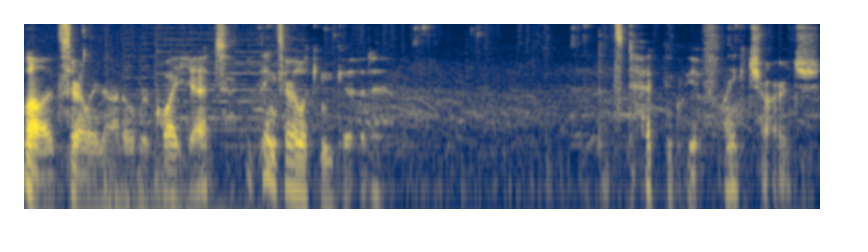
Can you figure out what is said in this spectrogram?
Well, it's certainly not over quite yet, things are looking good. That's technically a flank charge.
